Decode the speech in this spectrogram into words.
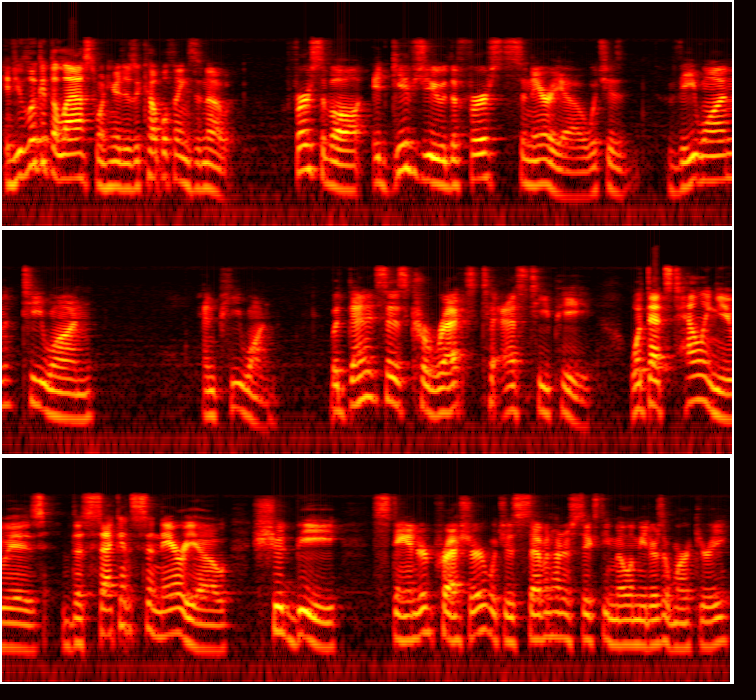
If you look at the last one here, there's a couple things to note. First of all, it gives you the first scenario, which is V1, T1, and P1. But then it says correct to STP. What that's telling you is the second scenario should be standard pressure, which is 760 millimeters of mercury,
